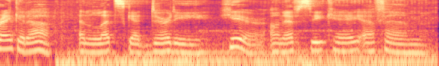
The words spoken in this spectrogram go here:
Crank it up and let's get dirty here on FCK FM.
